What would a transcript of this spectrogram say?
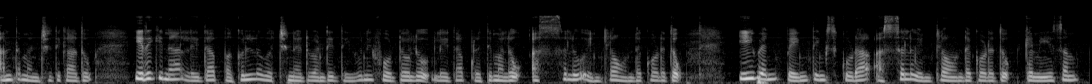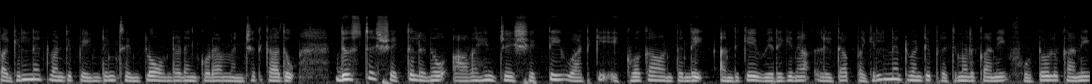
అంత మంచిది కాదు. ఇరిగిన లేదా పగుళ్ళు వచ్చినటువంటి దేవుని ఫోటోలు లేదా ప్రతిమలు అస్సలు ఇంట్లో ఉండకూడదు. ఈవెన్ పెయింటింగ్స్ కూడా అస్సలు ఇంట్లో ఉండకూడదు. కనీసం పగిలినటువంటి పెయింటింగ్స్ ఇంట్లో ఉండడం కూడా మంచిది కాదు. దుష్ట శక్తులను ఆవహించే శక్తి వాటికి ఎక్కువగా ఉంటుంది. అందుకే విరిగిన లేదా పగిలినటువంటి ప్రతిమలు కానీ ఫోటోలు కానీ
